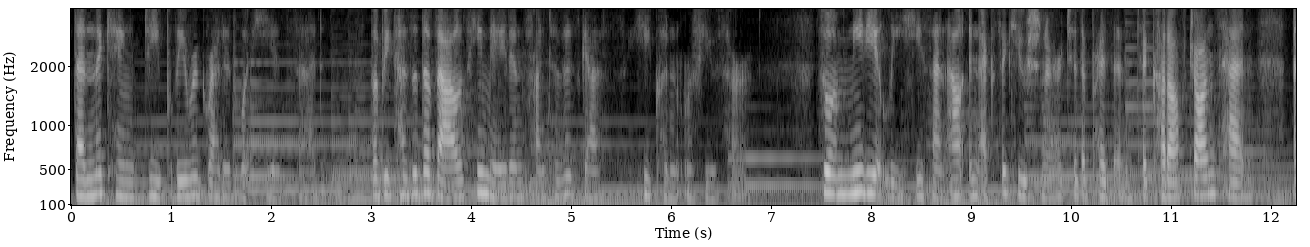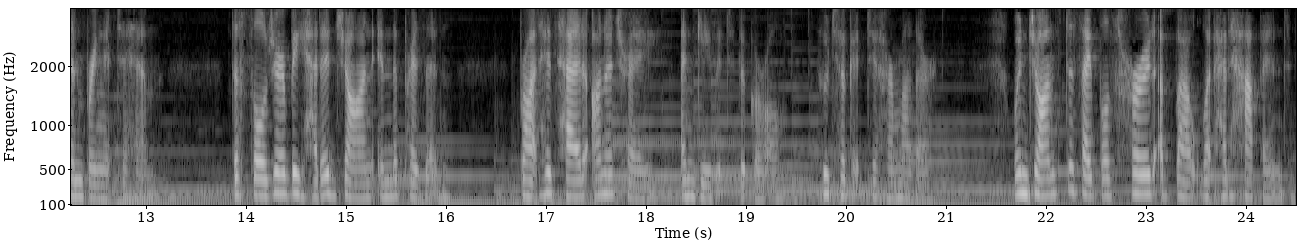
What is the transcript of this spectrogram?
Then the king deeply regretted what he had said but because of the vows he made in front of his guests, he couldn't refuse her. So immediately he sent out an executioner to the prison to cut off John's head and bring it to him. The soldier beheaded John in the prison, brought his head on a tray, and gave it to the girl, who took it to her mother. When John's disciples heard about what had happened,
